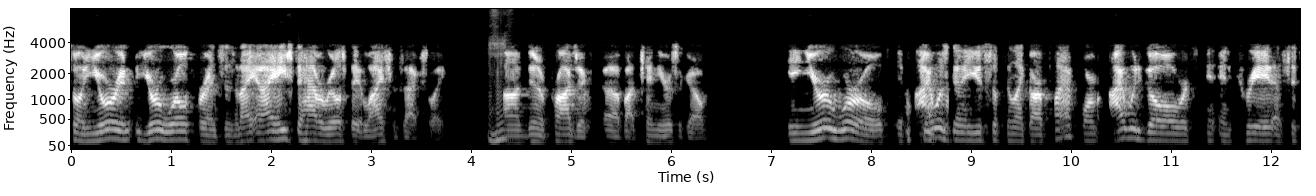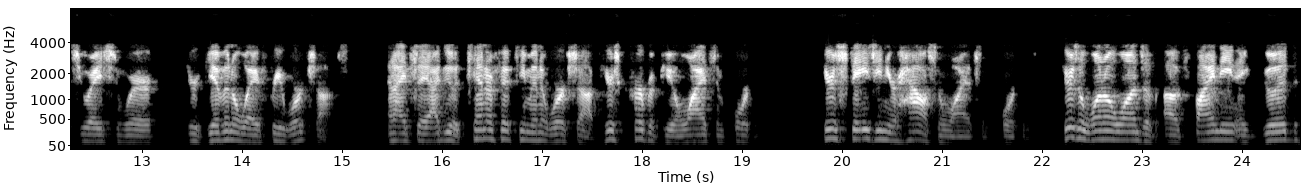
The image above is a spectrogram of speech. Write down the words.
so in your in your world, for instance, and I, and I used to have a real estate license actually, Mhm. uh, doing a project uh, about ten years ago. In your world, if I was going to use something like our platform, I would go over and create a situation where you're giving away free workshops. And I'd say I do a 10 or 15 minute workshop. Here's curb appeal and why it's important. Here's staging your house and why it's important. Here's a 101s of, of finding a good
